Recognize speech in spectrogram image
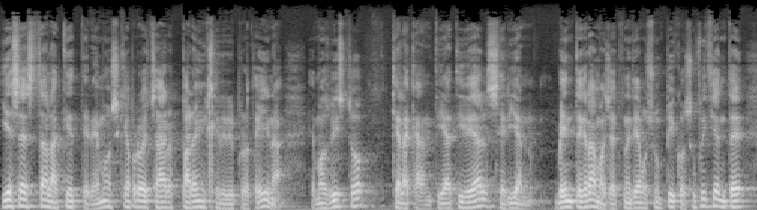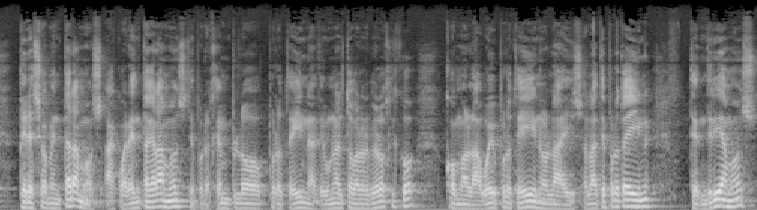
y es esta la que tenemos que aprovechar para ingerir proteína. Hemos visto que la cantidad ideal serían 20 gramos, ya tendríamos un pico suficiente, pero si aumentáramos a 40 gramos de, por ejemplo, proteína de un alto valor biológico, como la whey protein o la isolate protein, tendríamos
